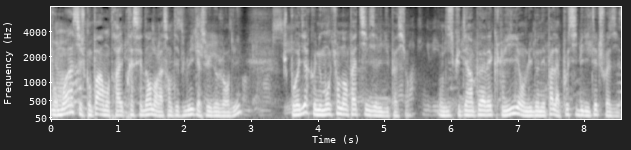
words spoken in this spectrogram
Pour moi, si je compare mon travail précédent dans la santé publique à celui d'aujourd'hui, je pourrais dire que nous manquions d'empathie vis-à-vis du patient. On discutait un peu avec lui, on ne lui donnait pas la possibilité de choisir.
